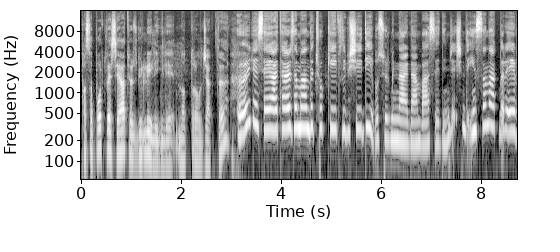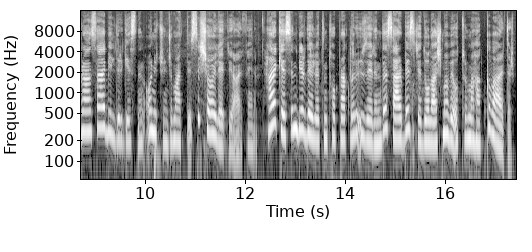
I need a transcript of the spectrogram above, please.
pasaport ve seyahat özgürlüğü ile ilgili notlar olacaktı. Öyle seyahat her zaman da çok keyifli bir şey değil bu sürgünlerden bahsedince. Şimdi insan hakları evrensel bildirgesinin 13. maddesi şöyle diyor efendim. Herkesin bir devletin toprakları üzerinde serbestçe dolaşma ve oturma hakkı vardır.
